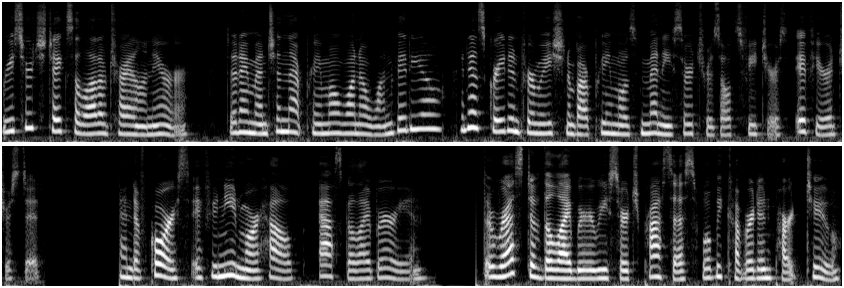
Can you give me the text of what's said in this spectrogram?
Research takes a lot of trial and error. Did I mention that Primo 101 video? It has great information about Primo's many search results features if you're interested. And of course, if you need more help, ask a librarian. The rest of the library research process will be covered in Part 2.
